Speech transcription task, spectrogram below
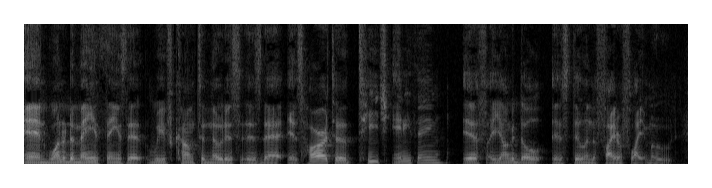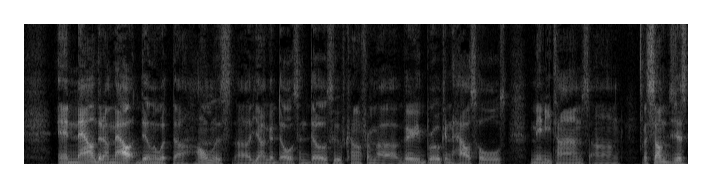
And one of the main things that we've come to notice is that it's hard to teach anything if a young adult is still in the fight or flight mode. And now that I'm out dealing with the homeless uh, young adults and those who've come from uh, very broken households many times, um, some just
